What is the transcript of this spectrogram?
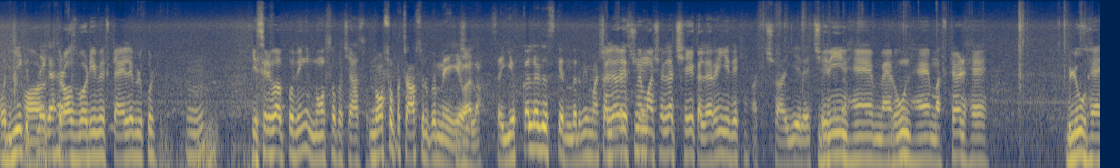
और ये और कितने का है? क्रॉस बॉडी में स्टाइल है बिल्कुल। हम्म, ये सिर्फ़ आपको देंगे नौ सौ पचास नौ सौ पचास रुपये में ये वाला। सही है कलर इसके अंदर भी माशाल्लाह कलर इसमें माशाल्लाह छः कलर हैं ये देखें। अच्छा ये ग्रीन है मैरून है मस्टर्ड है ब्लू है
